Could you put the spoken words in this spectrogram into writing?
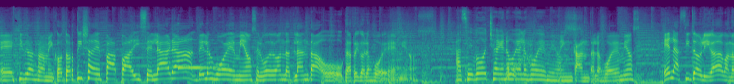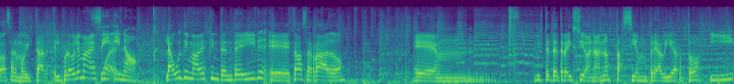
Eh, hit gastronómico, tortilla de papa, dice Lara, de los bohemios, el bodegón de Atlanta. Oh, qué rico los bohemios. Hace bocha que no voy a los bohemios. Me encantan los bohemios. Es la cita obligada cuando vas al Movistar. El problema es Sí cuál- y no. La última vez que intenté ir eh, estaba cerrado. Eh, Viste, te traiciona, no está siempre abierto y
